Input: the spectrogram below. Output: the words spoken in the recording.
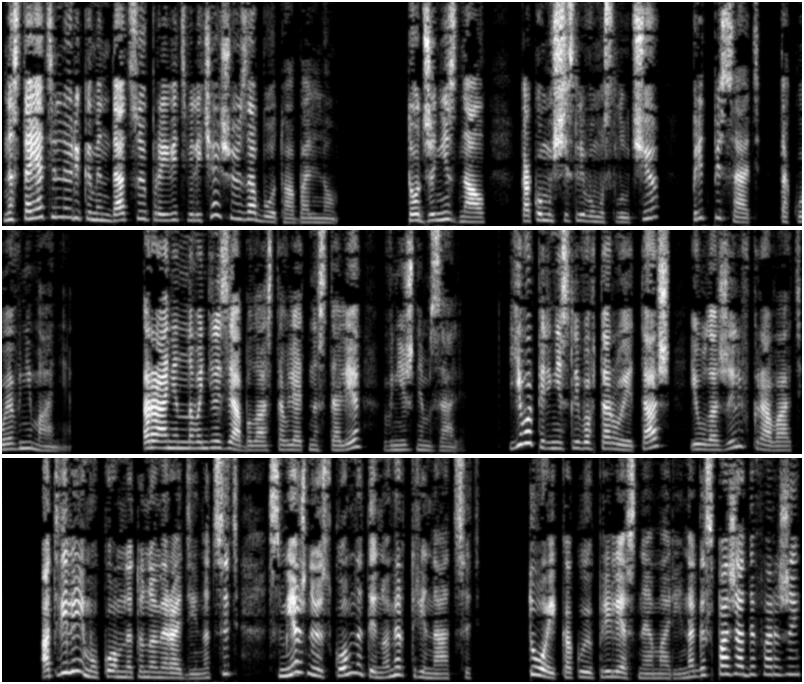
настоятельную рекомендацию проявить величайшую заботу о больном. Тот же не знал, какому счастливому случаю предписать такое внимание. Раненного нельзя было оставлять на столе в нижнем зале. Его перенесли во второй этаж и уложили в кровать. Отвели ему комнату номер одиннадцать, смежную с комнатой номер тринадцать, той, какую прелестная Марина, госпожа де Фаржи,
